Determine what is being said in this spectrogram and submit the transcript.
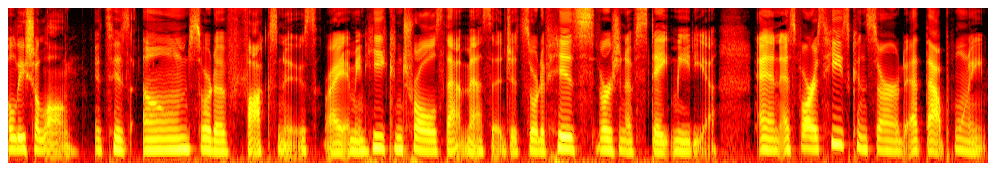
Alicia Long. It's his own sort of Fox News, right? I mean, he controls that message. It's sort of his version of state media. And as far as he's concerned at that point,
